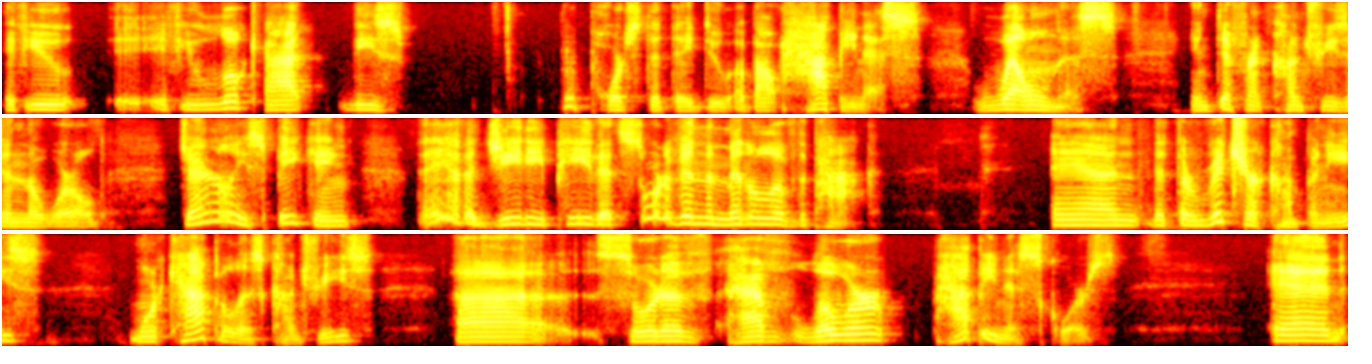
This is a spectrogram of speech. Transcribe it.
if you if you look at these reports that they do about happiness wellness in different countries in the world generally speaking, they have a GDP that's sort of in the middle of the pack. And that the richer companies, more capitalist countries, uh, sort of have lower happiness scores and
